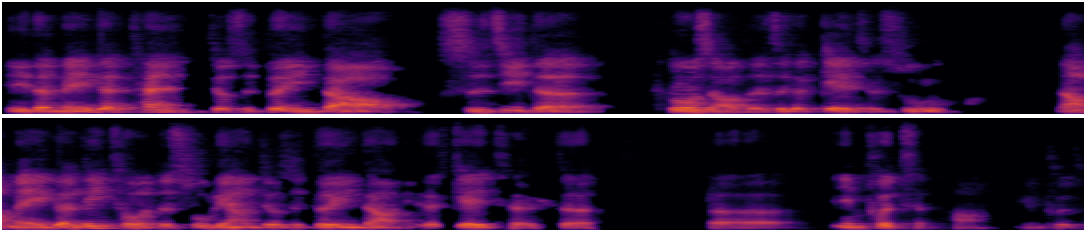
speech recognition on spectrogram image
你的每一个 ten 就是对应到实际的多少的这个 gate 输入。然后每一个 little 的数量就是对应到你的 gate 的呃 input 哈 input，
